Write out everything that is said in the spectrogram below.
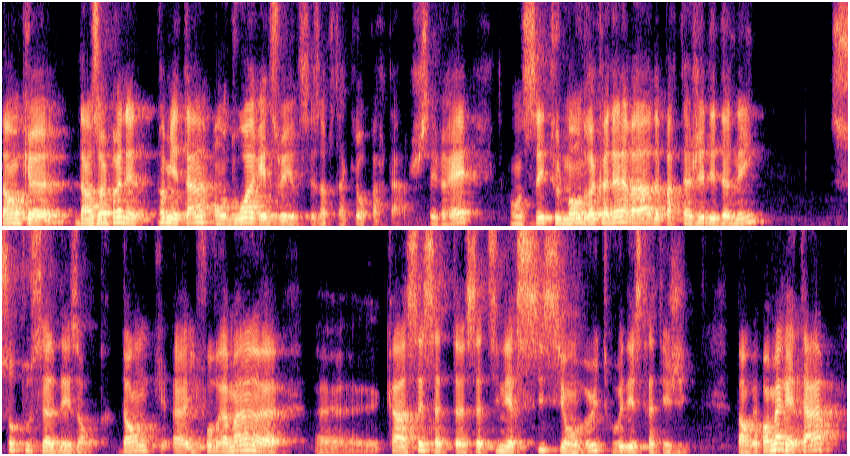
Donc, euh, dans un premier, temps, on doit réduire ces obstacles au partage. C'est vrai, on sait, tout le monde reconnaît la valeur de partager des données, surtout celles des autres. Donc, il faut vraiment casser cette, cette inertie, si on veut, et trouver des stratégies. Donc, la première étape,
